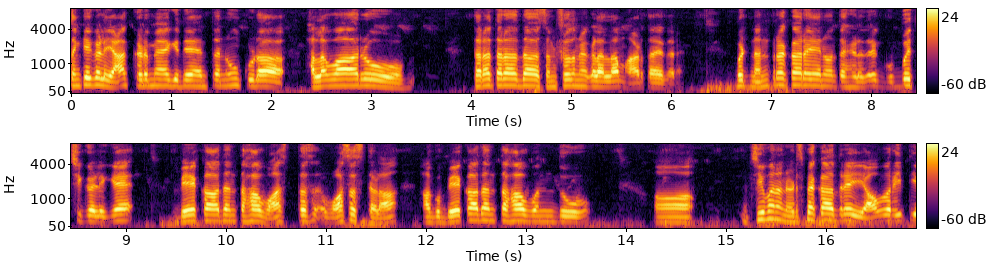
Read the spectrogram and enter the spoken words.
ಸಂಖ್ಯೆಗಳು ಯಾಕೆ ಕಡಿಮೆ ಆಗಿದೆ ಅಂತನೂ ಕೂಡ ಹಲವಾರು ತರ ತರದ ಸಂಶೋಧನೆಗಳೆಲ್ಲ ಮಾಡ್ತಾ ಇದ್ದಾರೆ. ಬಟ್ ನನ್ನ ಪ್ರಕಾರ ಏನು ಅಂತ ಹೇಳಿದ್ರೆ ಗುಬ್ಬಚ್ಚಿಗಳಿಗೆ ಬೇಕಾದಂತಹ ವಾಸ್ತ, ವಾಸಸ್ಥಳ ಹಾಗೂ ಬೇಕಾದಂತಹ ಒಂದು ಜೀವನ ನಡೆಸಬೇಕಾದ್ರೆ ಯಾವ ರೀತಿ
